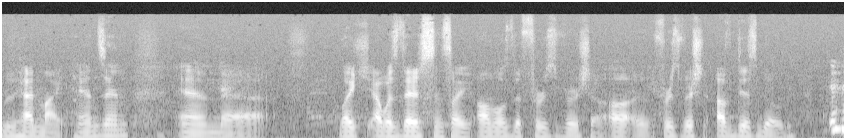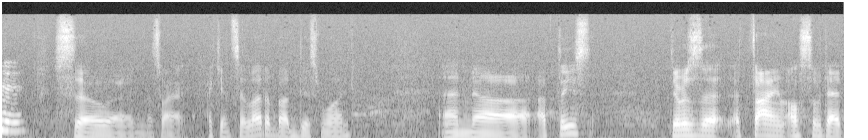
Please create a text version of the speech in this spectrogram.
really had my hands in, and uh, like I was there since like almost the first version, uh, uh, first version of this build. hmm So um, that's why I, I can say a lot about this one, and uh, at least there was a, a time also that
